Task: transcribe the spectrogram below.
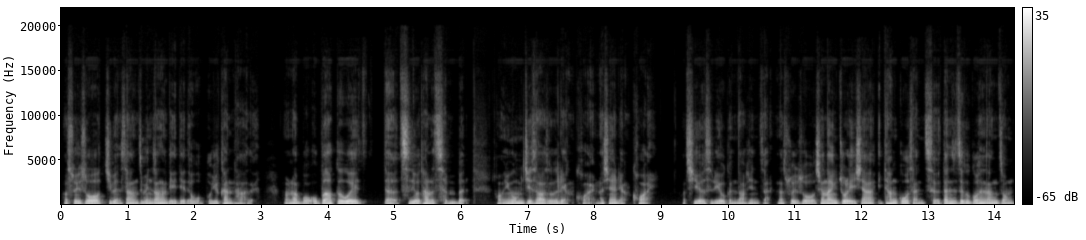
啊，所以说基本上这边涨涨跌跌的，我不会去看它的啊。那我我不知道各位的持有它的成本哦，因为我们介绍的时候是两块，那现在两块，七二十六根到现在，那所以说相当于做了一下一趟过山车。但是这个过程当中，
